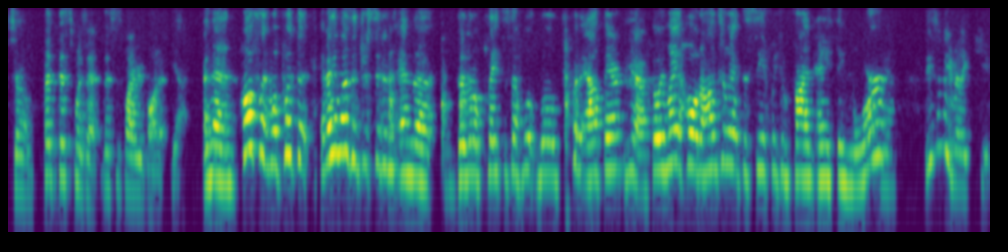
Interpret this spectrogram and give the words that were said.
So But this was it. This is why we bought it. Yeah. And then hopefully we'll put the if anyone's interested in, in the the little plates and stuff, we'll we'll put it out there. Yeah. But we might hold on to it to see if we can find anything more. Yeah. These would be really cute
